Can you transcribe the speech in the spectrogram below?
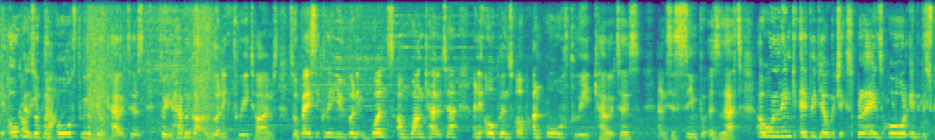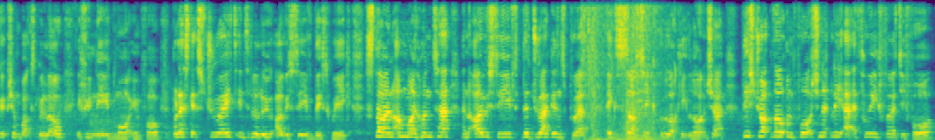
it opens up on all three of your characters, so you haven't got to run it three times. So basically you run it once on one character and it opens up on all three characters and it's as simple as that. I will link a video which explains all in the description box below if you need more info. But let's get straight into the loot I received this week. Starting on my hunter and I received the Dragon's Breath exotic rocket launcher. This dropped though unfortunately at a 334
